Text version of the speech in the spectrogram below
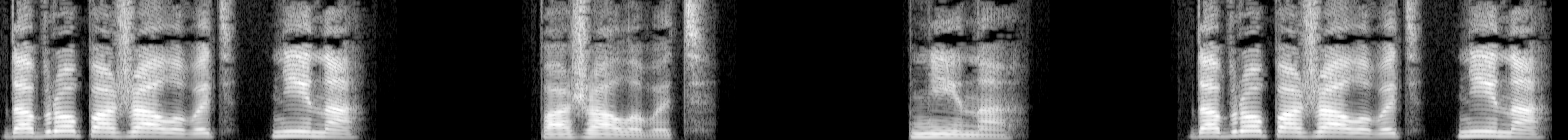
Добро пожаловать, Нина. Пожаловать. Нина. Добро пожаловать, Нина.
